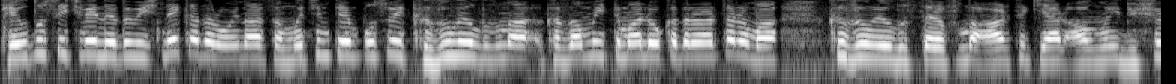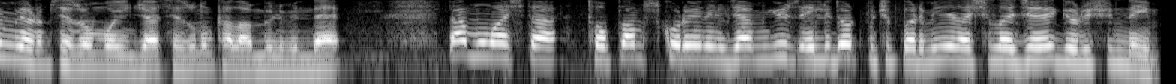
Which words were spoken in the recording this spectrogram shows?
Teodosic ve Nedovic ne kadar oynarsa maçın temposu ve Kızıl Yıldız'ın kazanma ihtimali o kadar artar ama Kızıl Yıldız tarafında artık yer almayı düşünmüyorum sezon boyunca, sezonun kalan bölümünde. Ben bu maçta toplam skora yöneleceğim 154.5 bariminin aşılacağı görüşündeyim.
